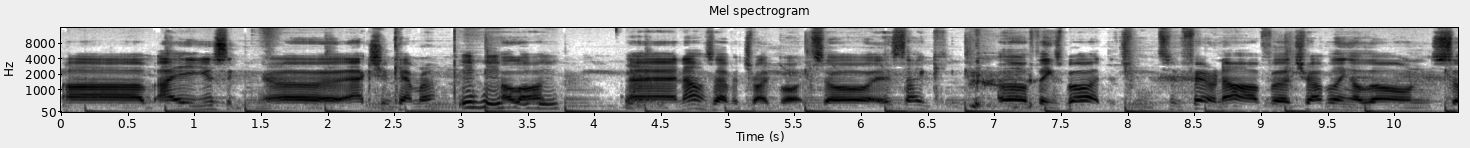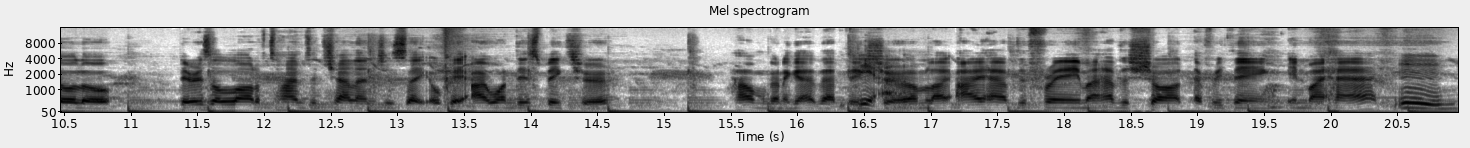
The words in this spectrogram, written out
Um, I use uh, action camera Mm-hmm, a lot, and I also have a tripod. So it's like a lot of things. But to, fair enough, uh, traveling alone, solo, there is a lot of times a challenge. It's like, okay, I want this picture. How I'm I gonna get that picture? Yeah. I'm like, I have the frame, I have the shot, everything in my head. Mm.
